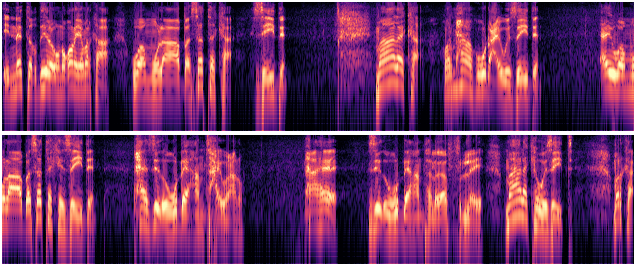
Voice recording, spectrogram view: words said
ina taqdiira uu noqonaya markaa waa mulaabasataka zaydan. Maalaka war maxaa kugu dhacay wazaydan ay waa mulaabasataka zaydan. Maxaa zayd ugu dheehan tahay macnuhu maxaa hee zayd ugu dheehan tahay lagaa fufulilaya maalaka wazayd marka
